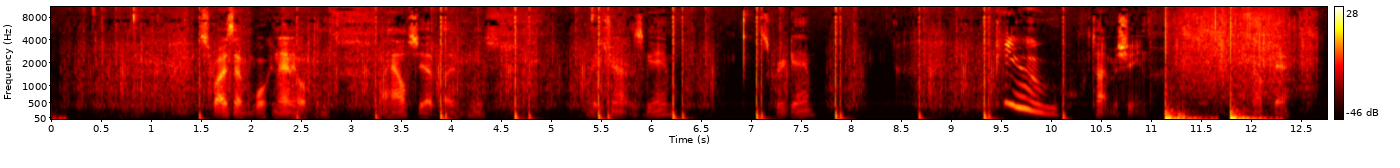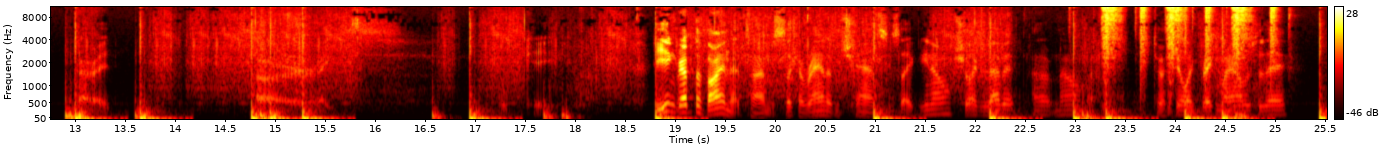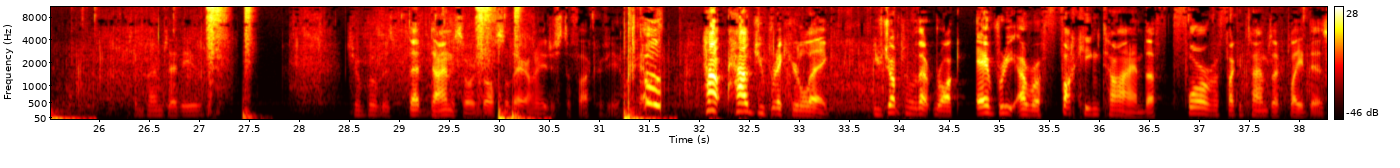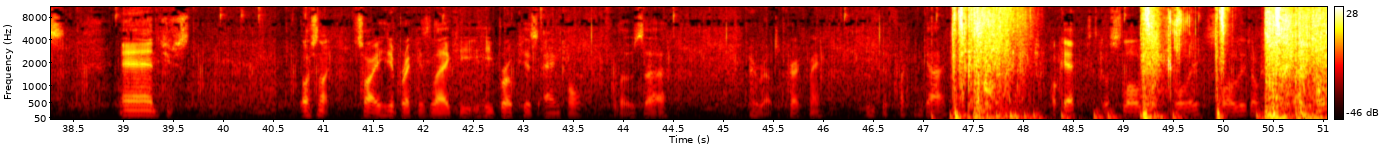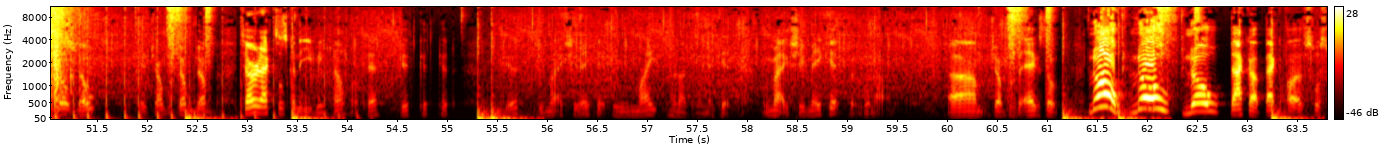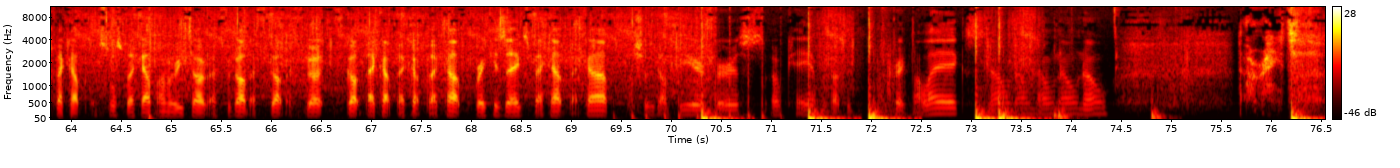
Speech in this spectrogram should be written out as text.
Surprised I haven't woken anyone up in my house yet, but he's raging at this game. It's a great game. Pew! Time machine. Okay. Alright. Alright. Okay. He didn't grab the vine that time. It's like a random chance. He's like, you know, should I grab it? I don't know. Do I feel like breaking my hours today? Sometimes I do. Jump over this. That dinosaur's also there, only just to fuck with you. Okay. How how'd you break your leg? You jumped over that rock every other fucking time. The four other fucking times I've played this, and you just. Oh, it's not. Sorry, he didn't break his leg. He he broke his ankle. For those uh, are about to correct me. Eat the fucking guy. Okay, go slowly, slowly, slowly. Don't. No, no, no. Okay, jump, jump, jump. Pterodactyl's gonna eat me. No. Okay. Good, good, good, good. We might actually make it. We might. We're not gonna make it. We might actually make it, but we're not. Um, jump over the eggs. Don't. No! No! No! Back up. Back. Oh, I'm supposed to back up. I'm supposed to back up. I'm a retard. I forgot. I forgot. I forgot. I forgot. Back up. Back up. Back up. Break his eggs. Back up. Back up. I should have got beer first. Okay. I'm about to break my legs. No. No. No. No. No. All right.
